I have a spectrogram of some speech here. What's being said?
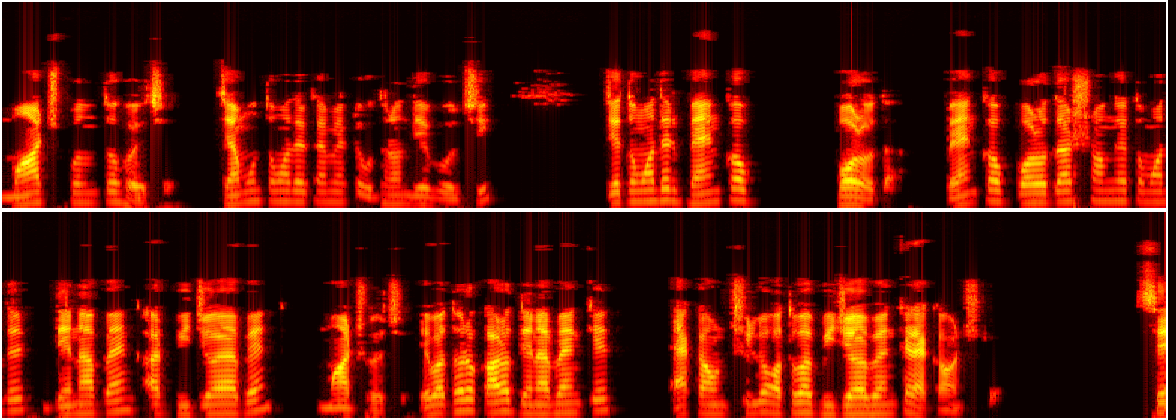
মার্চ পর্যন্ত হয়েছে। যেমন তোমাদেরকে আমি একটা উদাহরণ দিয়ে বলছি, যে তোমাদের bank of Baroda bank of বরোদার সঙ্গে তোমাদের দেনা ব্যাংক আর বিজয়া ব্যাংক মার্চ হয়েছে। এবার ধরো কারও দেনা ব্যাংকের অ্যাকাউন্ট ছিল অথবা বিজয়া ব্যাংকের অ্যাকাউন্ট ছিল। সে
